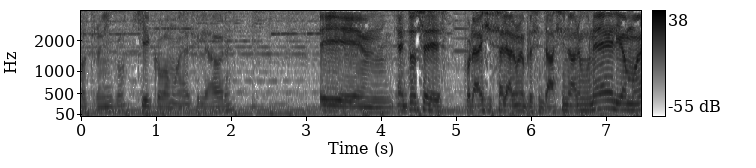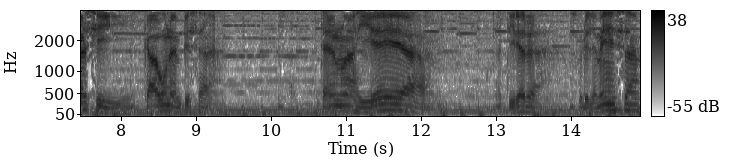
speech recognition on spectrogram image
otro Nico, Gieco vamos a decirle ahora. Eh, entonces, por ahí si sale alguna presentación, hablamos con él y vamos a ver si cada uno empieza a tener nuevas ideas, a, tirar sobre la mesa,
